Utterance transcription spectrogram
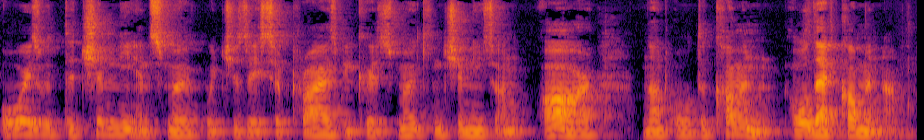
always with the chimney and smoke, which is a surprise because smoking chimneys on are not all the common all that common now.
